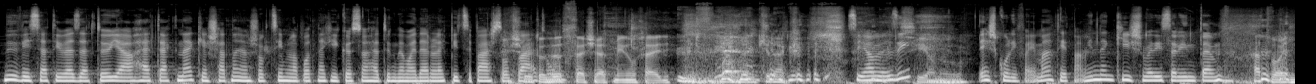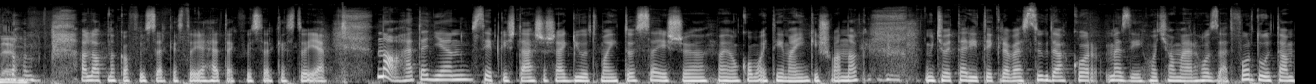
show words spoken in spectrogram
művészeti vezetője a heteknek, és hát nagyon sok címlapot neki köszönhetünk, de majd erről egy pici pár szót Sőt, az váltunk. összeset mínusz egy. mindenkinek. Szia, Mezi! Szia. És Kulifai Mátét már mindenki ismeri szerintem. Hát vagy nem. A lapnak a főszerkesztője, hetek főszerkesztője. Na, hát egy ilyen szép kis társaság gyűlt ma itt össze, és nagyon komoly témáink is vannak, úgyhogy terítékre vesszük, de akkor Mezi, hogyha már hozzád fordultam,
